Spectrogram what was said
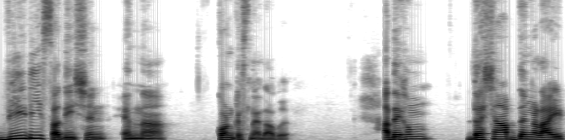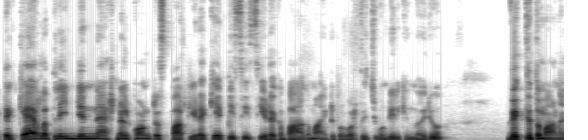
വി ഡി സതീശൻ എന്ന കോൺഗ്രസ് നേതാവ്. അദ്ദേഹം ദശാബ്ദങ്ങളായിട്ട് കേരളത്തിലെ ഇന്ത്യൻ നാഷണൽ കോൺഗ്രസ് പാർട്ടിയുടെ കെ പി സി സിയുടെ ഒക്കെ ഭാഗമായിട്ട് പ്രവർത്തിച്ചു കൊണ്ടിരിക്കുന്ന ഒരു വ്യക്തിത്വമാണ്.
